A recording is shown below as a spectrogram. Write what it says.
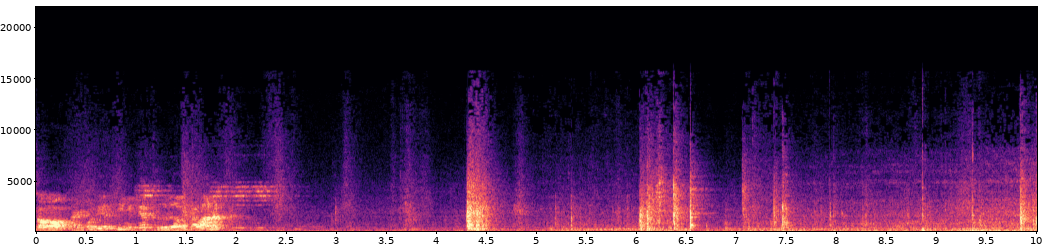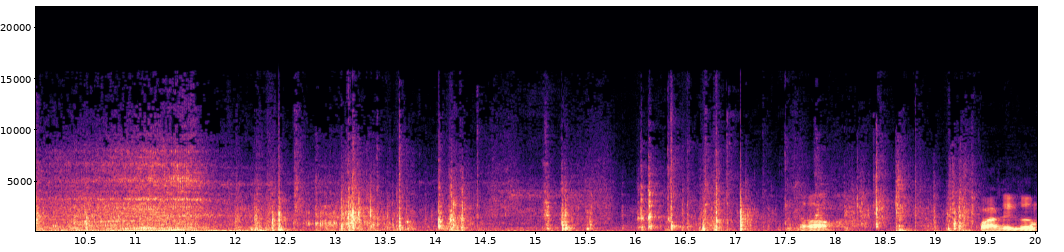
sau đó phải có điện thì mới test thử được các bạn ạ đó. Qua cái gươm.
